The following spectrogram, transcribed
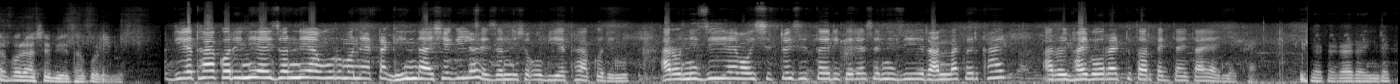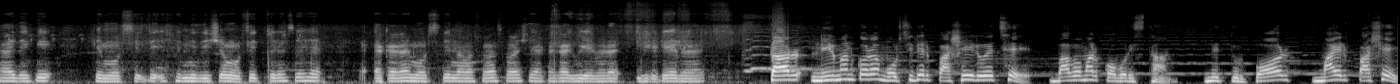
এরপরে আসে বিয়ে থা করিনি। বিয়ে থা করিনি এই জন্যে ওর মানে একটা ঘিন্দা এসে গেল এই জন্য সে ও বিয়ে থা করিনি। আর ও নিজেই ওই টইসিট তৈরি করেছে নিজেই রান্না করে খায় আর ওই ভাই বউরা একটু তরকারি দেয় তাই আইনে খায়। একাকার আইনটা খায় দেখি সে মসজিদে সে নিজস্ব মসজিদ করেছে সে একাকার মসজিদে নামাজ নামাজ পড়ে সে একাকার ঘুরে বেড়ায় ঘুরে বেড়ায়। তার নির্মাণ করা মসজিদের পাশেই রয়েছে বাবা মার কবরস্থান। মৃত্যুর পর মায়ের পাশেই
